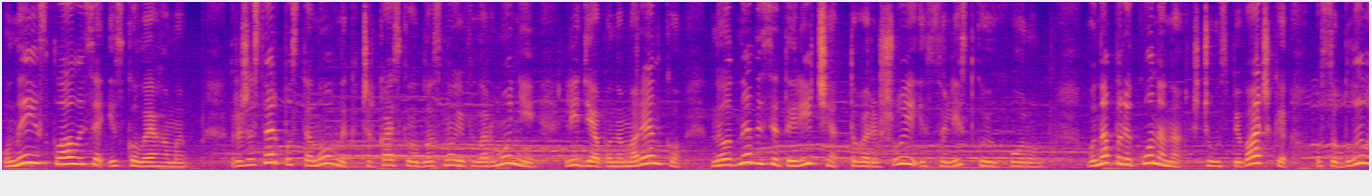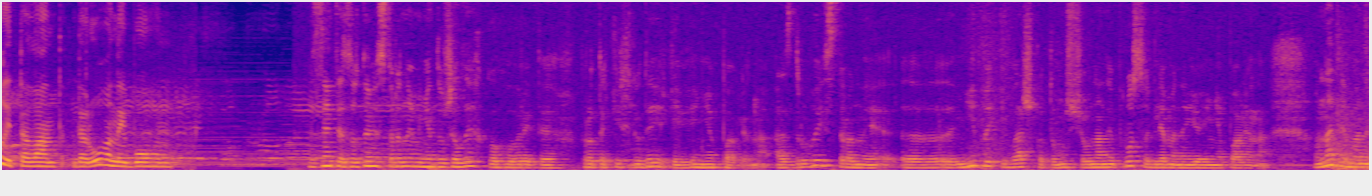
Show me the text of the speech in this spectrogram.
у неї склалися із колегами. Режисер-постановник Черкаської обласної філармонії Лідія Пономаренко не одне десятиріччя товаришує із солісткою хору. Вона переконана, що у співачки особливий талант, дарований Богом. Ви знаєте, з однієї сторони мені дуже легко говорити про таких людей, як Євгенія Павлівна, а з другої сторони, е, ніби і важко, тому що вона не просто для мене Євгенія Павлівна, вона для мене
